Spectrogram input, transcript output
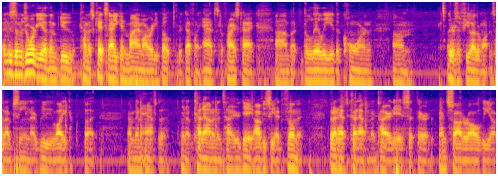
Because the majority of them do come as kits. Now you can buy them already built, but it definitely adds to the price tag. Uh, but the Lily, the Corne, um, there's a few other ones that I've seen I really like, but I'm going to have to, you know, cut out an entire day. Obviously, I'd film it but I'd have to cut out an entire day to sit there and solder all the um,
